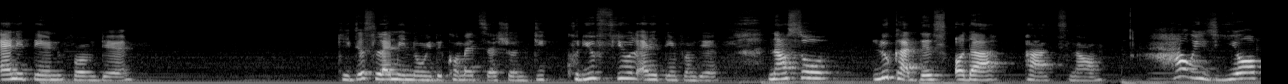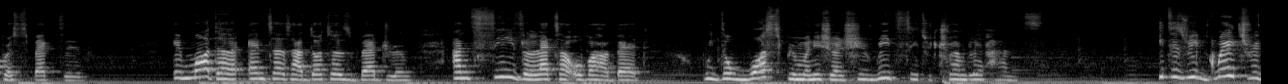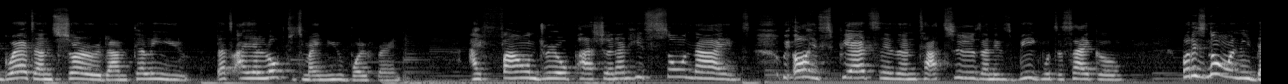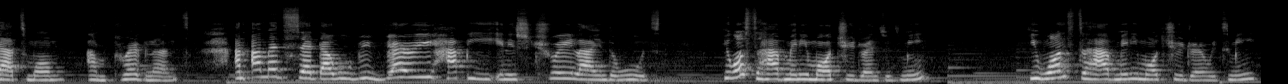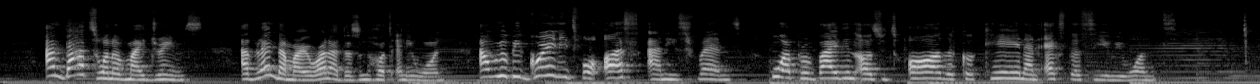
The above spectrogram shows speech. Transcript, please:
anything from there? Okay, just let me know in the comment section. Could you feel anything from there? Now, so look at this other part now how is your perspective? A mother enters her daughter's bedroom and sees a letter over her bed. With the worst premonition, she reads it with trembling hands. It is with great regret and sorrow that I'm telling you that I eloped with my new boyfriend. I found real passion and he's so nice with all his piercings and tattoos and his big motorcycle. But it's not only that, mom. I'm pregnant. And Ahmed said that we'll be very happy in his trailer in the woods. He wants to have many more children with me. He wants to have many more children with me. And that's one of my dreams. I've learned that marijuana doesn't hurt anyone, and we'll be growing it for us and his friends who are providing us with all the cocaine and ecstasy we want.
